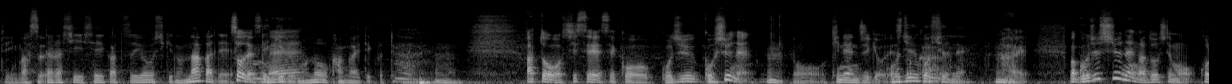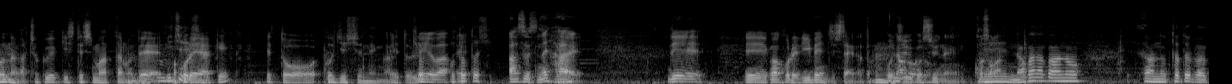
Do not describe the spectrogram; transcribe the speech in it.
ています。新しい生活様式の中でできるものを考えていくっていう。うんうん。あと市政施行55周年の記念事業ですとか、55周年、はい。まあ、50周年がどうしてもコロナが直撃してしまったので、うん、まあ、これえっと50周年が、えっと、令和一昨年？あそうですね。はい。で、えーまあ、これリベンジしたいなと、うん、55周年こそは、えー、なかなかあのあの例えば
